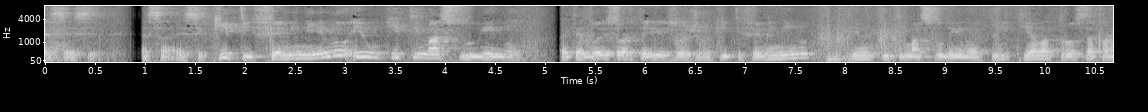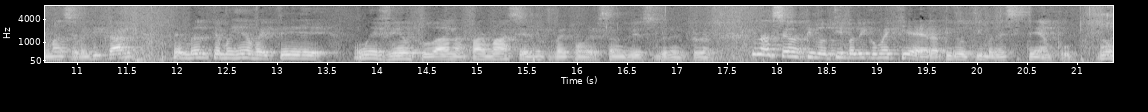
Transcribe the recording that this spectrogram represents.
esse, esse, essa, esse kit feminino e um kit masculino. Vai ter dois sorteios hoje, um kit feminino e um kit masculino aqui que ela trouxe da farmácia medicada. Lembrando que amanhã vai ter um evento lá na farmácia a gente vai conversando isso durante o programa. E nasceu na Pilotiba ali, como é que era a Pilotiba nesse tempo? Não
